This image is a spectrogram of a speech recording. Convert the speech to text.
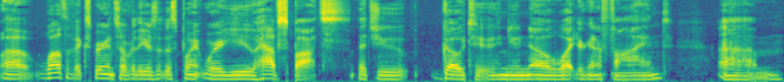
uh, wealth of experience over the years at this point where you have spots that you go to and you know what you're going to find. Um,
